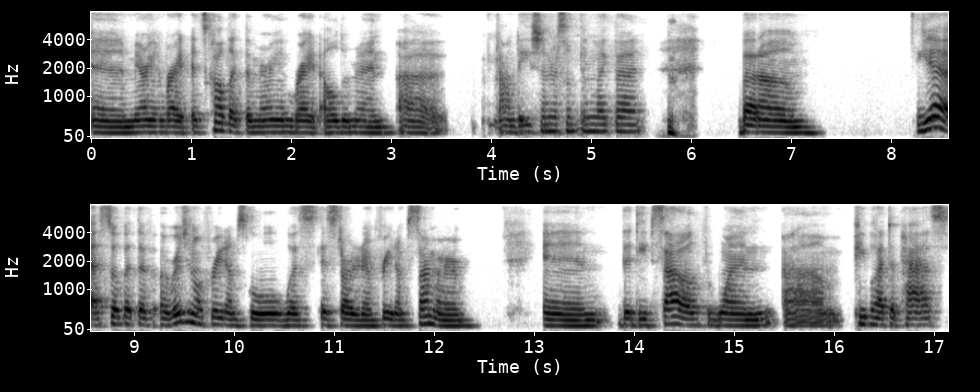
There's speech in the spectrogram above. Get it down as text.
and Marian Wright, it's called like the Marian Wright Edelman uh, Foundation or something like that. But um yeah, so but the original Freedom School was it started in Freedom Summer in the deep south when um, people had to pass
